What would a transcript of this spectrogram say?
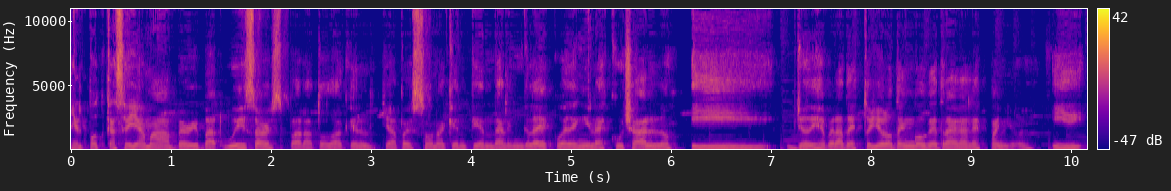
el podcast se llama Very Bad Wizards para toda aquella persona que entienda el inglés, pueden ir a escucharlo. Y yo dije, espérate, esto yo lo tengo que traer al español. Y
